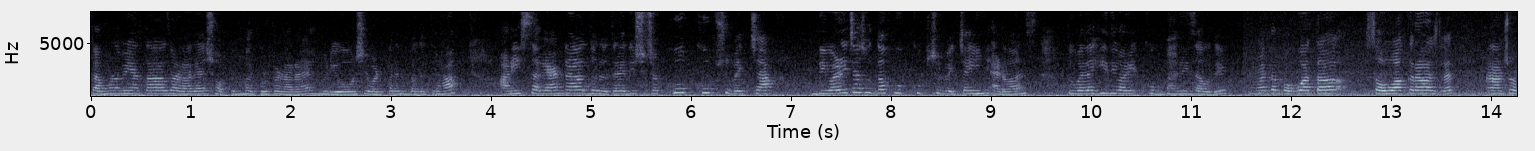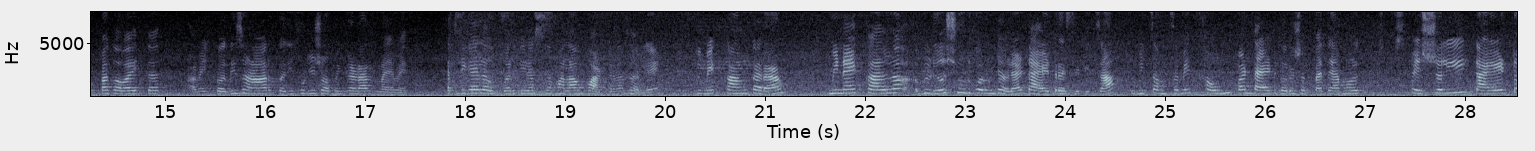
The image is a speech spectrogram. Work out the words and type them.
त्यामुळे मी आता जाणार आहे शॉपिंग भरपूर करणार आहे. व्हिडिओ शेवटपर्यंत बघत राहा. आणि सगळ्यांना धनत्रय दिवशीच्या खूप खूप शुभेच्छा. दिवाळीच्या सुद्धा खूप खूप शुभेच्छा इन ॲडव्हान्स तुम्हाला ही दिवाळी खूप भारी जाऊ दे. मग आता बघू आता सव्वा अकरा वाजल्यात आणि आमच्या पप्पा कवा येतात. आम्ही कधी जाणार कधी पुढची शॉपिंग करणार नाही माहीत. त्यातली काय लवकर ती असं मला वाटणं झालं आहे तुम्ही एक काम करा मी ना एक काल व्हिडिओ शूट करून ठेवला आहे डाएट रेसिपीचा तुम्ही चमचमीत खाऊन पण डाएट करू शकता. त्यामुळे स्पेशली डाएट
